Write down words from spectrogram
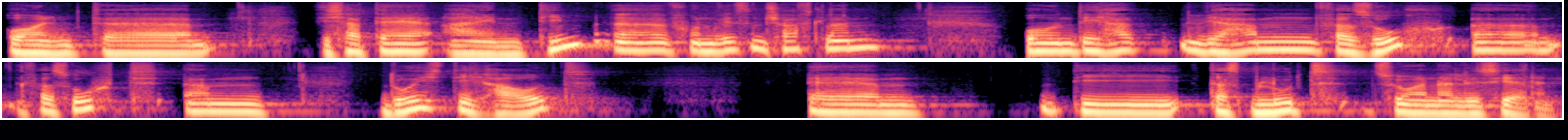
Und äh, ich hatte ein Team äh, von Wissenschaftlern und hat, wir haben Versuch, äh, versucht, ähm, durch die Haut ähm, die, das Blut zu analysieren.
